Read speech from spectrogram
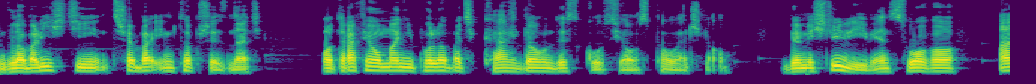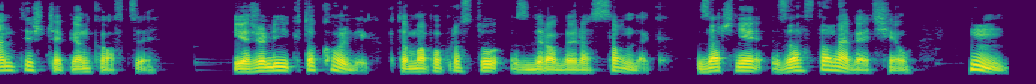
Globaliści, trzeba im to przyznać, potrafią manipulować każdą dyskusją społeczną. Wymyślili więc słowo antyszczepionkowcy. Jeżeli ktokolwiek, kto ma po prostu zdrowy rozsądek, zacznie zastanawiać się, hmm,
